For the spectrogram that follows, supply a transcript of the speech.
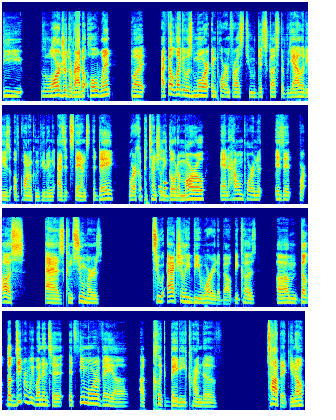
the larger the rabbit hole went. But I felt like it was more important for us to discuss the realities of quantum computing as it stands today, where it could potentially go tomorrow, and how important is it for us as consumers to actually be worried about because um the the deeper we went into it, it seemed more of a uh, a clickbaity kind of topic, you know?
